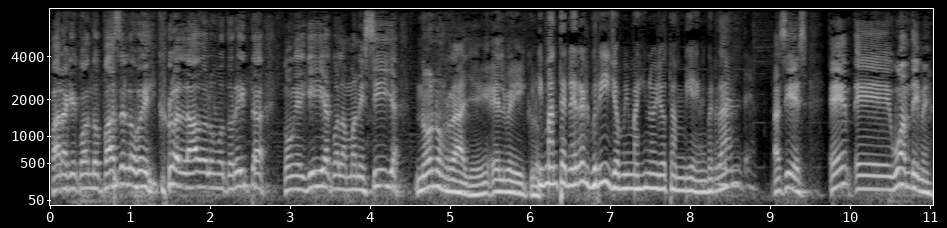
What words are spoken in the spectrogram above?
para que cuando pasen los vehículos al lado de los motoristas con el guía, con la manecilla, no nos rayen el vehículo. Y mantener el brillo, me imagino yo también, ¿verdad? Así es. Eh, eh, Juan, dime.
